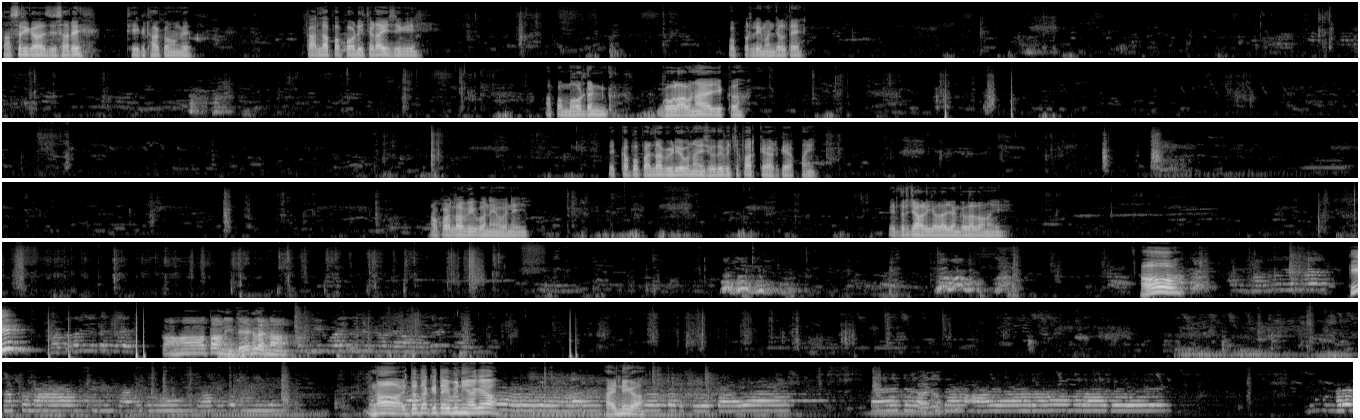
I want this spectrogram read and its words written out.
ਸਤਿ ਸ੍ਰੀ ਅਕਾਲ ਜੀ ਸਾਰੇ ਠੀਕ ਠਾਕ ਹੋਵੋਗੇ ਕੱਲ ਆਪਾਂ ਪੌੜੀ ਚੜਾਈ ਸੀਗੀ ਉੱਪਰਲੀ ਮੰਜ਼ਲ ਤੇ ਆਪਾਂ ਮਾਡਰਨ ਗੋਲਾ ਬਣਾਇਆ ਜੀ ਇੱਕ ਇੱਕ ਆਪਾਂ ਪਹਿਲਾਂ ਵੀਡੀਓ ਬਣਾਈ ਸੀ ਉਹਦੇ ਵਿੱਚ ਭਰ ਕੇ ਹਟ ਗਏ ਆਪਾਂ ਹੀ ਆ ਪਹਿਲਾਂ ਵੀ ਬਣੇ ਹੋਏ ਨੇ ਜੀ ਇੱਧਰ ਜਾਲੀ ਵਾਲਾ ਜੰਗਲਾ ਲਾਉਣਾ हो। की? कहाँ? तो नहीं देख लेना। सतनाम श्री वाहेगुरु ना इधर तक कितने भी नहीं आ गया। है नहीं का अरे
